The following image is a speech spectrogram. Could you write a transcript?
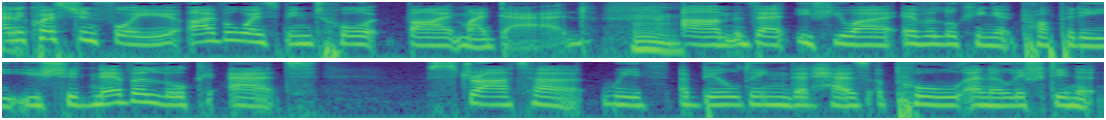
And a question for you. I've always been taught by my dad Mm. um, that if you are ever looking at property, you should never look at strata with a building that has a pool and a lift in it.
